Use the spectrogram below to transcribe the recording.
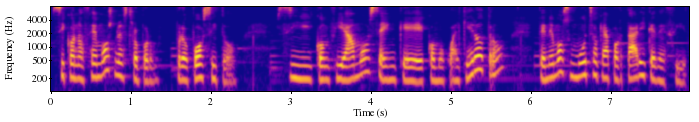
si conocemos nuestro propósito, si confiamos en que, como cualquier otro, tenemos mucho que aportar y que decir,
